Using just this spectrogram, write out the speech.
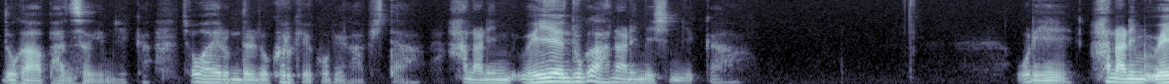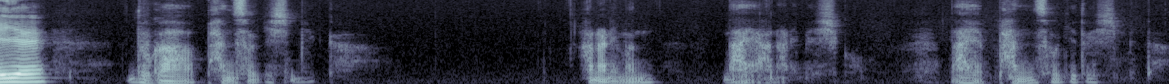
누가 반석입니까? 저와 여러분들도 그렇게 고백합시다. 하나님 외에 누가 하나님이십니까? 우리 하나님 외에 누가 반석이십니까? 하나님은 나의 하나님이시고 나의 반석이 되십니다.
